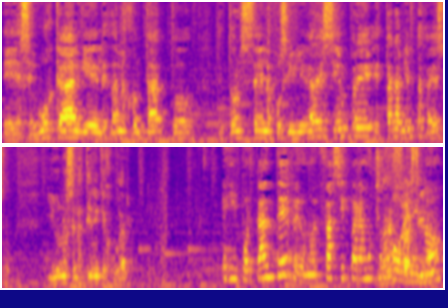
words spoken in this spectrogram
eh, se busca a alguien, les dan los contactos, entonces las posibilidades siempre están abiertas a eso, y uno se las tiene que jugar. Es importante, pero no es fácil para muchos No jóvenes. ¿no?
